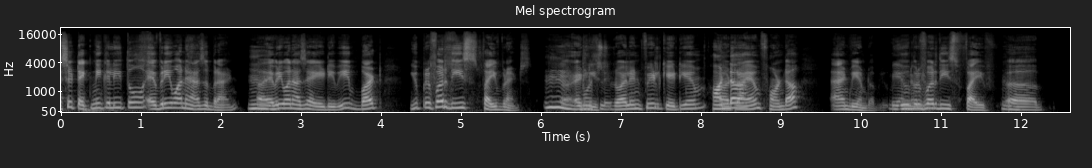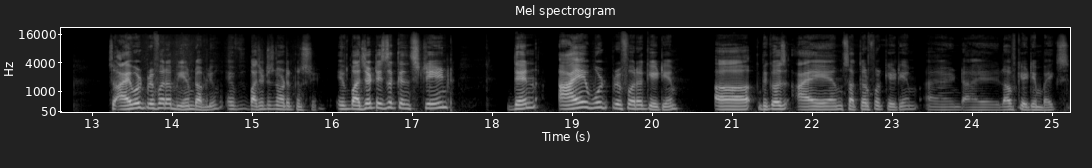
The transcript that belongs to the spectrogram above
I say technically to everyone has a brand, uh, hmm. everyone has an ATV, but you prefer these 5 brands uh, hmm, at mostly. Least Royal Enfield, KTM, uh, Honda, Triumph, Honda, and BMW. You prefer these 5. Hmm. So I would prefer a BMW if budget is not a constraint. If budget is a constraint, then I would prefer a KTM Uh, because I am sucker for KTM and I love KTM bikes.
